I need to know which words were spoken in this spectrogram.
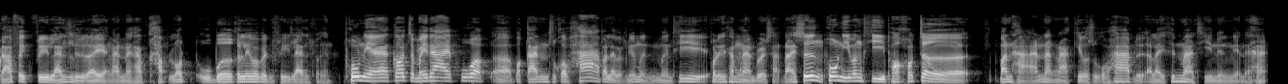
กราฟิกฟรีแลนซ์หรืออะไรอย่างนั้นนะครับ ขับรถ Uber ก็เรียกว่าเป็นฟรีแลนซ์เหมือนกันพวกนี้ก็จะไม่ได้พวกประกันสุขภาพอะไรแบบนี้เหมือนเหมือนที่คนที่ทำงานบริษัทได้ ซึ่งพวกนี้บางทีพอเขาเจอปัญหาหนักๆเกี่ยวกับสุขภาพหรืออะไรขึ้นมาทีหนึ่งเนี่ยนะฮะ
